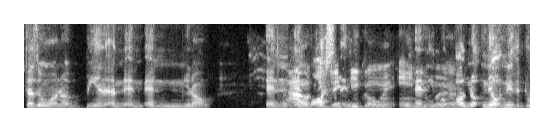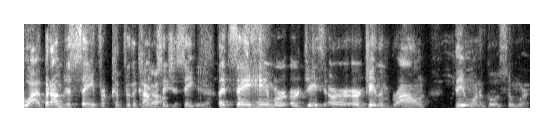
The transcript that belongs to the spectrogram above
doesn't want to be in and and, and you know in, in Boston. Think going anywhere. And, oh no, no, neither do I. But I'm just saying for for the conversation's no, sake. Yeah. Let's say him or or Jayson or, or Jaylen Brown, they want to go somewhere.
